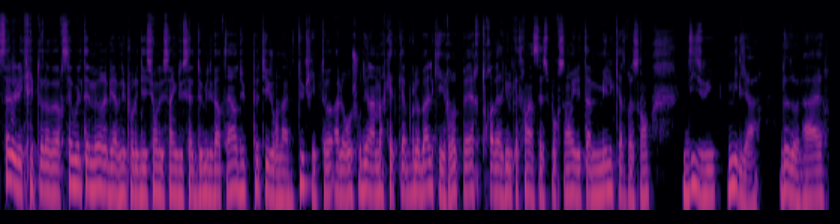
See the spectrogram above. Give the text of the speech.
Salut les crypto lovers, c'est Wiltemer et bienvenue pour l'édition du 5 du 7 2021 du petit journal du crypto. Alors aujourd'hui, on a un market cap global qui repère 3,96%, il est à 1418 milliards de dollars.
